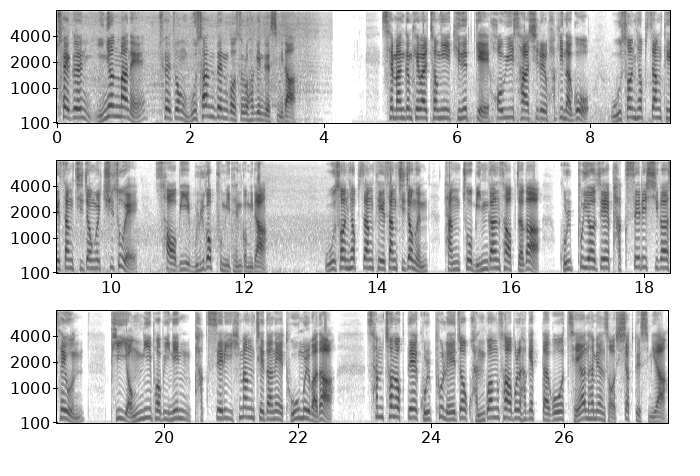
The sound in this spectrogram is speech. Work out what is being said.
최근 2년 만에 최종 무산된 것으로 확인됐습니다. 새만금 개발청이 뒤늦게 허위 사실을 확인하고 우선 협상 대상 지정을 취소해 사업이 물거품이 된 겁니다. 우선 협상 대상 지정은 당초 민간 사업자가 골프 여제 박세리 씨가 세운 비영리 법인인 박세리 희망재단의 도움을 받아 3천억대 골프 레저 관광 사업을 하겠다고 제안하면서 시작됐습니다.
